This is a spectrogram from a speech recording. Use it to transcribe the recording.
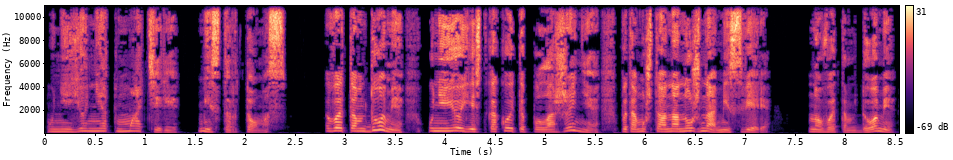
У нее нет матери, мистер Томас. В этом доме у нее есть какое-то положение, потому что она нужна мисс Вере. Но в этом доме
